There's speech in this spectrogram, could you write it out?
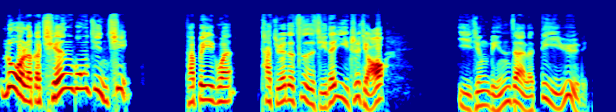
落了个前功尽弃，他悲观，他觉得自己的一只脚已经临在了地狱里。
